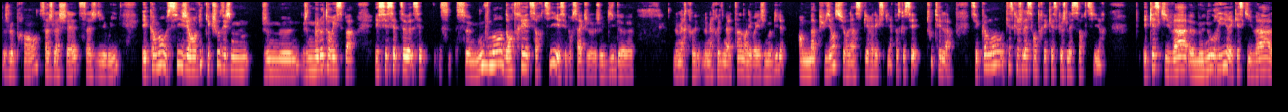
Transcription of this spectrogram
je le prends, ça je l'achète, ça je dis oui. Et comment aussi j'ai envie de quelque chose et je, ne me l'autorise pas. Et c'est cette, cette, ce mouvement d'entrée et de sortie, et c'est pour ça que je, guide euh, le mercredi matin dans les voyages immobiles en m'appuyant sur l'inspire et l'expire, parce que c'est tout est là. C'est comment, qu'est-ce que je laisse entrer, qu'est-ce que je laisse sortir, et qu'est-ce qui va euh, me nourrir, et qu'est-ce qui va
